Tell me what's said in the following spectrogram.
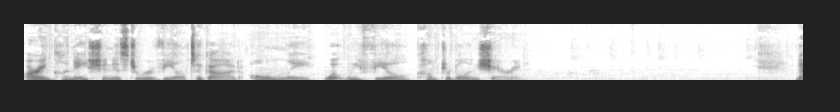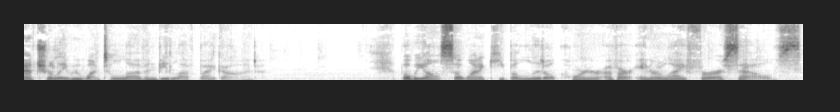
Our inclination is to reveal to God only what we feel comfortable in sharing. Naturally, we want to love and be loved by God. But we also want to keep a little corner of our inner life for ourselves,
